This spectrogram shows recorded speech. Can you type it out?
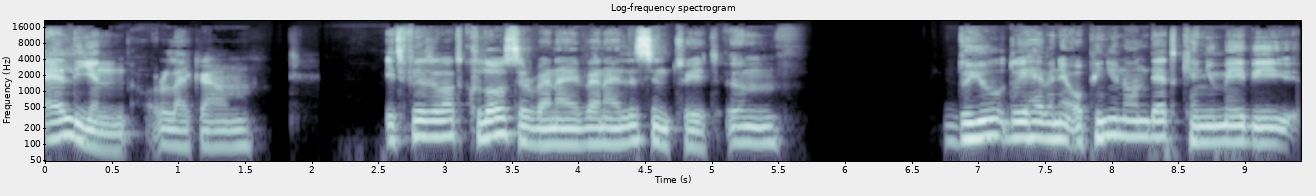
alien or like um it feels a lot closer when I when I listen to it. Um, do you do you have any opinion on that? Can you maybe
